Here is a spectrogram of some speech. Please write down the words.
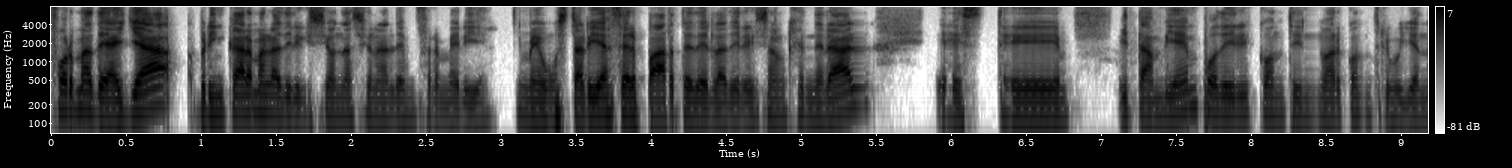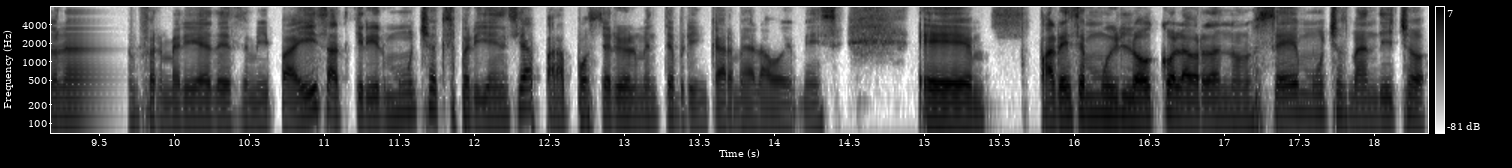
forma de allá brincarme a la Dirección Nacional de Enfermería. Me gustaría ser parte de la Dirección General este, y también poder continuar contribuyendo a la enfermería desde mi país, adquirir mucha experiencia para posteriormente brincarme a la OMS. Eh, parece muy loco, la verdad no lo sé. Muchos me han dicho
